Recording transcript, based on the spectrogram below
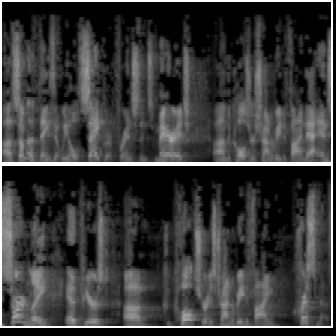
uh, some of the things that we hold sacred. For instance, marriage. Uh, the culture is trying to redefine that. And certainly, it appears um, culture is trying to redefine Christmas.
